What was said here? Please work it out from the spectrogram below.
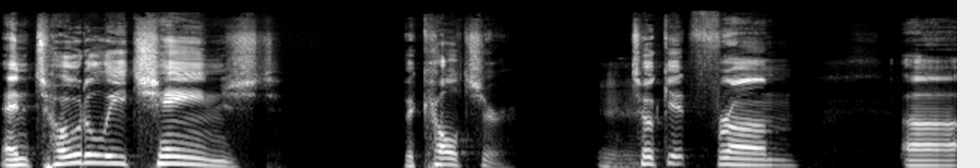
and totally changed the culture. Hmm took it from uh,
